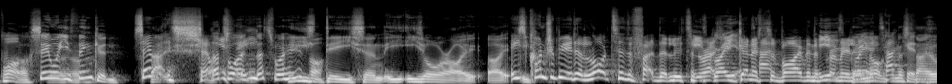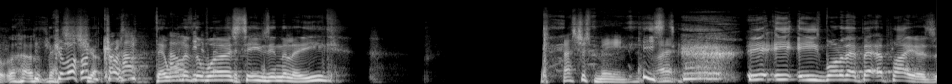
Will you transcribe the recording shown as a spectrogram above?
What? Say what you're thinking. say what, That's- say That's you what. I, see. that's what He's he's for. decent. He, he's all right. Like, He's he- contributed a lot to the fact that Luton He's are actually great going to attack- survive in the he is Premier great League. not going to stay attacking. up there. They're Come on, shut- Chris. How- They're how one is of he the worst defensively? teams in the league. That's just mean. He's, right? he, he, he's one of their better players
